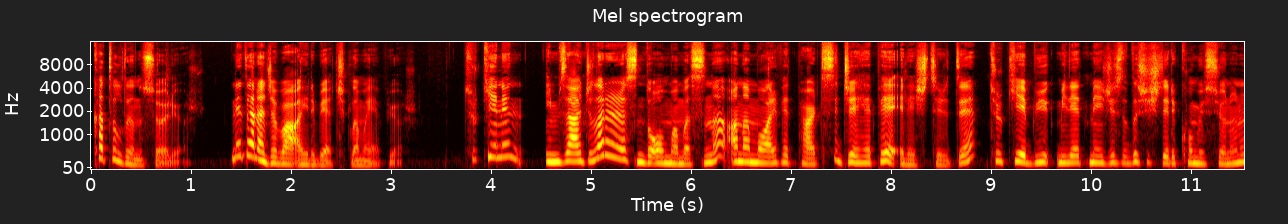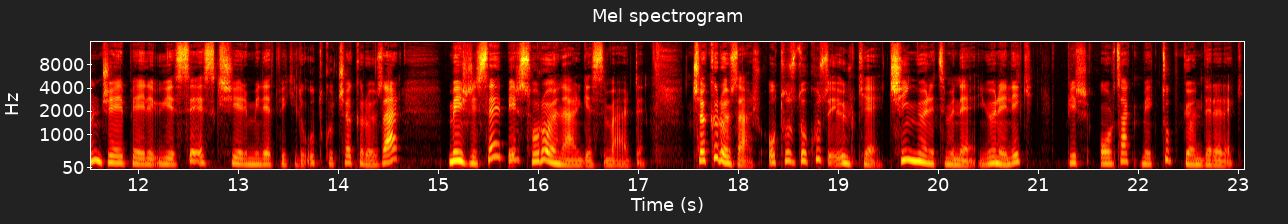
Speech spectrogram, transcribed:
katıldığını söylüyor. Neden acaba ayrı bir açıklama yapıyor? Türkiye'nin imzacılar arasında olmamasını ana muhalefet partisi CHP eleştirdi. Türkiye Büyük Millet Meclisi Dışişleri Komisyonu'nun CHP'li üyesi Eskişehir Milletvekili Utku Çakır Özer meclise bir soru önergesi verdi. Çakır Özer 39 ülke Çin yönetimine yönelik bir ortak mektup göndererek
